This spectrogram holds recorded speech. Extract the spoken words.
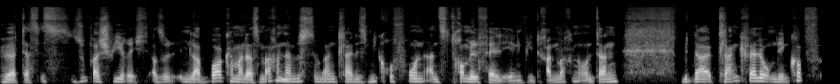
hört, das ist super schwierig. Also im Labor kann man das machen, da mhm. müsste man ein kleines Mikrofon ans Trommelfell irgendwie dran machen und dann mit einer Klangquelle um den Kopf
